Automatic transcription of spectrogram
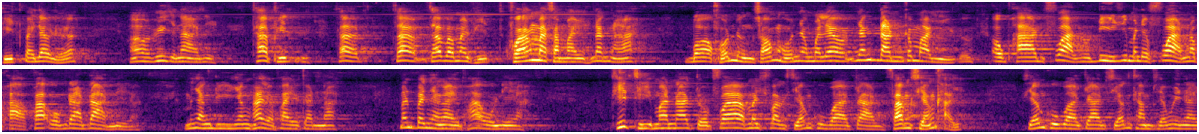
ผิดไปแล้วเหรือเอาพิจารณาสิถ้าผิดถ้า ถ้าถ้าว่าไม่ผิด ขวางมาทำไมนักหนาบอกหนหนึ่งสองหนยังมาแล้ว ยังดันเข้ามาอีก เอาพานฟาดดีที่มันได้ฟาดหน้าผากพระองค์ด้านด้านนี่นะมันยังดียังให้อภัยกันนะมันเป็นยังไงพระองค์เนี้นะทิฏฐิมานาโจดฟ้าไม่ฟังเสียงครูบาอาจารย์ ฟังเสียงไข่เสียงครูบาอาจารย์เสียงธรรมเสียงวินัย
